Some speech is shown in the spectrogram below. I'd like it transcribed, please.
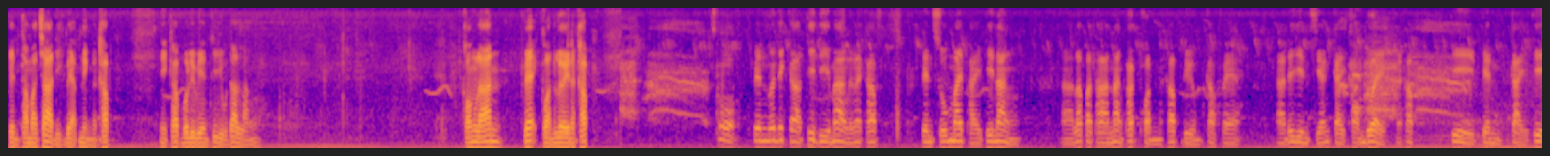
เป็นธรรมชาติอีกแบบหนึ่งนะครับนี่ครับบริเวณที่อยู่ด้านหลัง ของร้านแวะก่อนเลยนะครับ โอ้ เป็นบรรยากาศที่ดีมากเลยนะครับ เป็นซุ้มไม้ไผ่ที่นั่งรับประทานนั่งพักผ่อนนะครับ ดื่มกาแฟได้ยินเสียงไก่คันด้วยนะครับ ที่เป็นไก่ที่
